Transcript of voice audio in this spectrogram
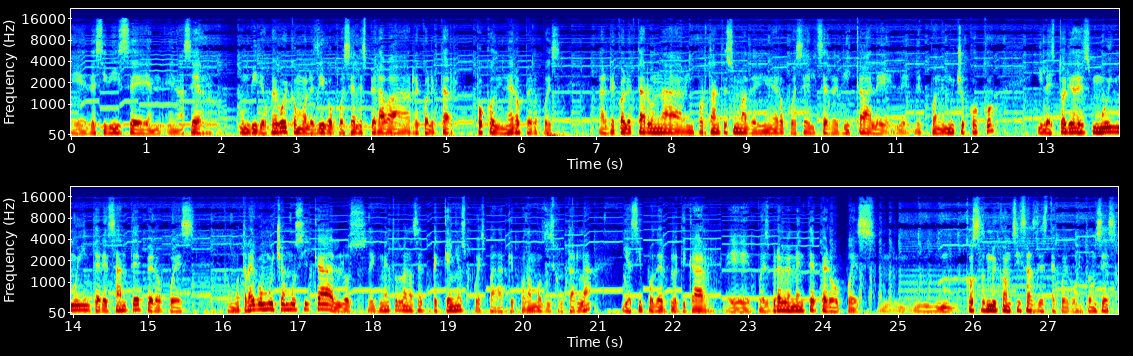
eh, decidirse en, hacer un videojuego y como les digo pues él esperaba recolectar poco dinero pero pues al recolectar una importante suma de dinero pues él se dedica, le, le pone mucho coco y la historia es muy muy interesante, pero pues como traigo mucha música, los segmentos van a ser pequeños pues para que podamos disfrutarla y así poder platicar eh, pues brevemente, pero pues mm, cosas muy concisas de este juego. Entonces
